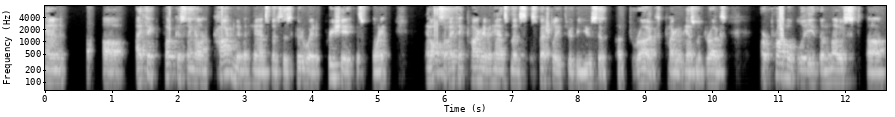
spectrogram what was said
And uh, I think focusing on cognitive enhancements is a good way to appreciate this point. And also, I think cognitive enhancements, especially through the use of, of drugs, cognitive enhancement drugs, are probably the most uh,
